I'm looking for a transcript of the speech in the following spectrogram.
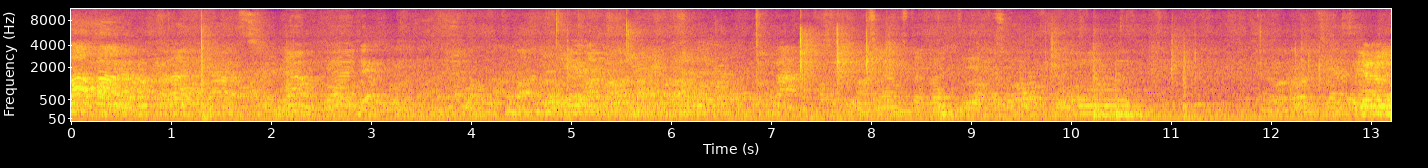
Zlatan! Andiamo,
